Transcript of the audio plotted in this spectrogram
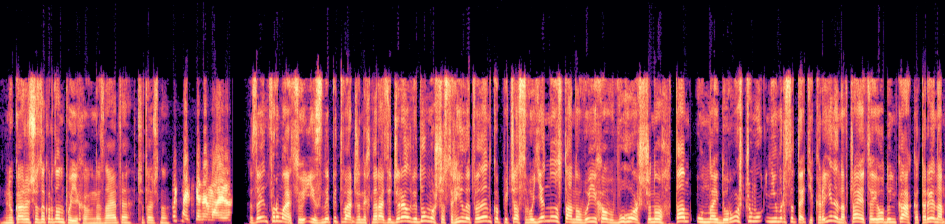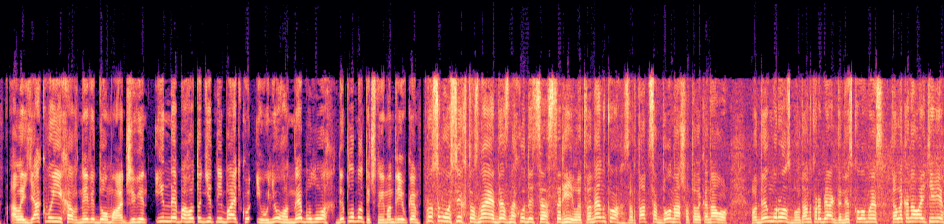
Ну кажуть, що за кордон поїхав. Не знаєте чи точно? Поняття немає. За інформацією із непідтверджених наразі джерел відомо, що Сергій Литвиненко під час воєнного стану виїхав в Угорщину. Там у найдорожчому університеті країни навчається його донька Катерина. Але як виїхав, невідомо, адже він і не багатодітний батько, і у нього не було дипломатичної мандрівки. Просимо усіх, хто знає, де знаходиться Сергій Литвиненко, звертатися до нашого телеканалу. Вадим Мороз, Богдан Коробяк, Денис Коломис, телеканал ITV.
